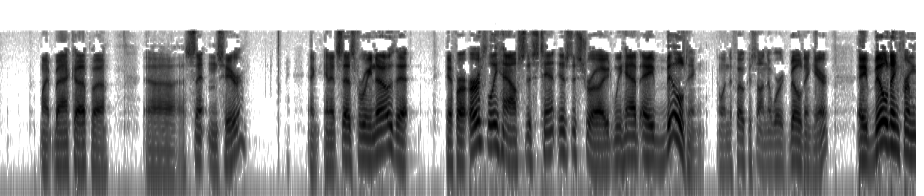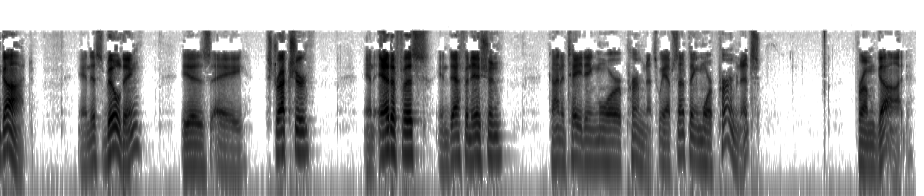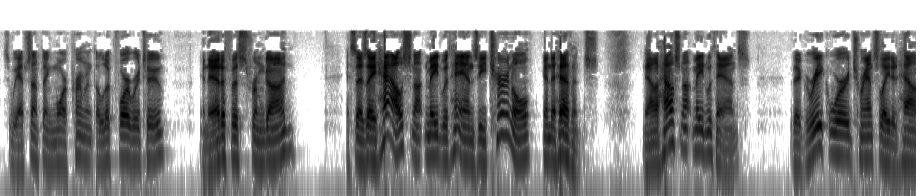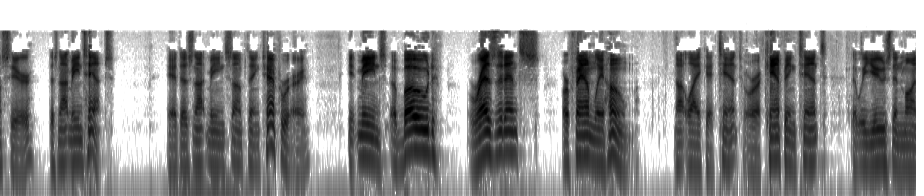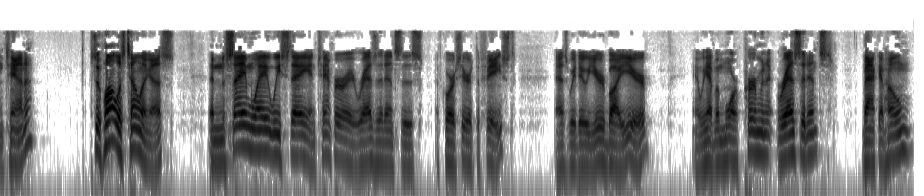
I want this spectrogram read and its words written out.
Might back up a, a sentence here. And, and it says, For we know that if our earthly house, this tent, is destroyed, we have a building. I want to focus on the word building here. A building from God. And this building is a structure, an edifice in definition, connotating more permanence. We have something more permanent from God. So we have something more permanent to look forward to, an edifice from God. It says, a house not made with hands, eternal in the heavens. Now, a house not made with hands, the Greek word translated house here does not mean tent. It does not mean something temporary. It means abode, residence, or family home. Not like a tent or a camping tent that we used in Montana. So Paul is telling us in the same way we stay in temporary residences, of course, here at the feast, as we do year by year, and we have a more permanent residence back at home.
